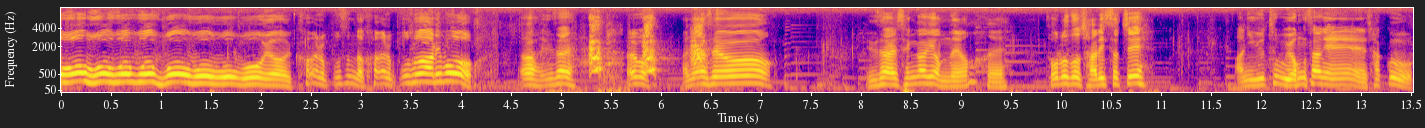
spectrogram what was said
워워워워워워워워워 야 카메라 부순다 카메라 부숴 아리보. 야 인사해. 할부 안녕하세요. 인사할 생각이 없네요. 예. 도로도 잘 있었지? 아니 유튜브 영상에 자꾸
